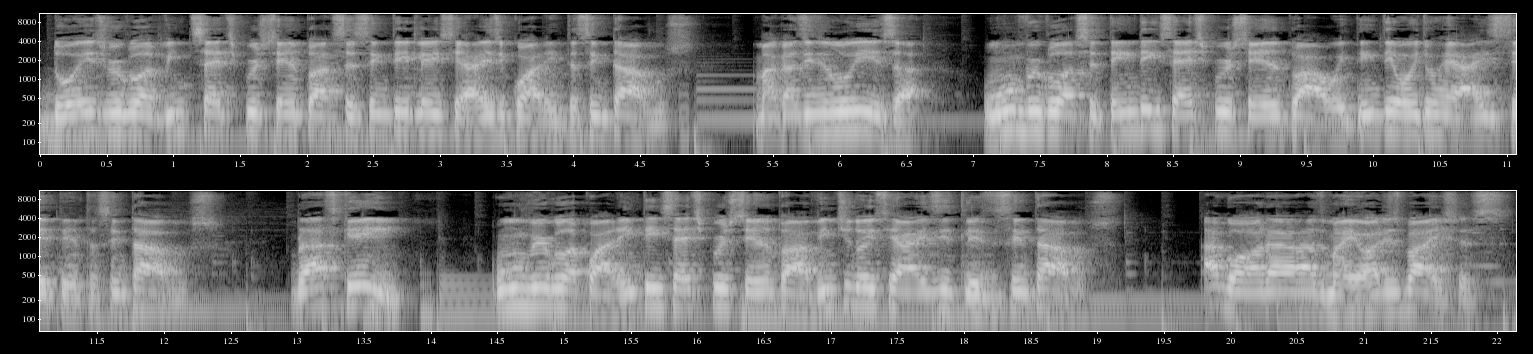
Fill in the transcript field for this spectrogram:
2,27% a R$ 63,40. Magazine Luiza 1,77% a R$ 88,70. Braskem 1,47% a R$ 22,13. Agora as maiores baixas.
